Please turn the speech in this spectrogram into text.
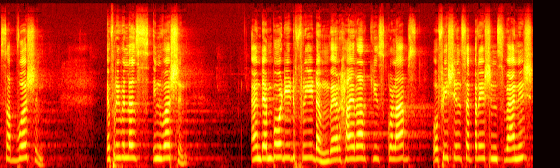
subversion, a frivolous inversion, and embodied freedom where hierarchies collapse, official separations vanish,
